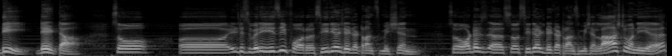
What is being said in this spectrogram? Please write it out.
D data. So it is very easy for serial data transmission. So what is so serial data transmission? Last one here,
